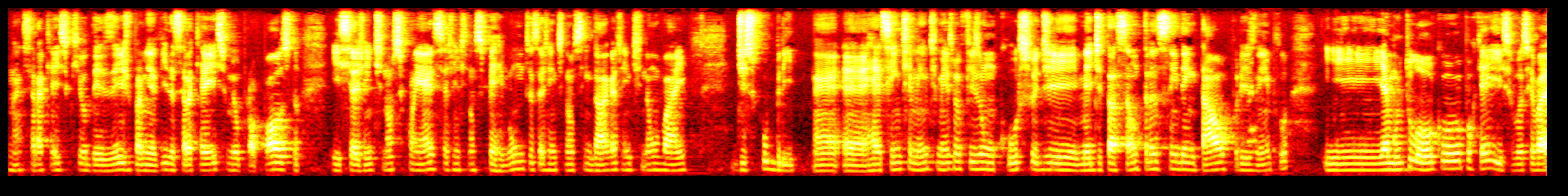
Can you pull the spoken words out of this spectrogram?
Né? Será que é isso que eu desejo para minha vida? Será que é esse o meu propósito? E se a gente não se conhece, se a gente não se pergunta, se a gente não se indaga, a gente não vai descobrir. Né? É, recentemente mesmo eu fiz um curso de meditação transcendental, por exemplo, e é muito louco porque é isso, você vai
